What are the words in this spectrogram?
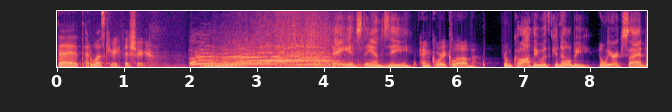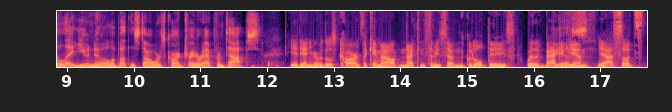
that, that was Carrie Fisher. Hey, it's Dan Z. And Corey Club. From Coffee with Kenobi. And we are excited to let you know about the Star Wars Card Trader app from Topps. Yeah, Dan, you remember those cards that came out in 1977, the good old days? Well, they're back oh, yes. again. Yeah, so it's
